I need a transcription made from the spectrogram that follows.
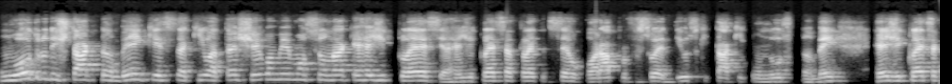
um outro destaque também, que esse daqui eu até chego a me emocionar, que é Regiclésia. Regiclésia, atleta de Cerro Corá, professor Edilson, que está aqui conosco também. Regiclésia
